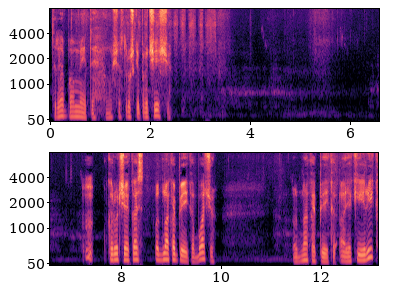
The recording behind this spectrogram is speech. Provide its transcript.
Треба мити. Ну, зараз трошки прочищу. Коротше, якась одна копійка, бачу. Одна копійка. А який рік?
